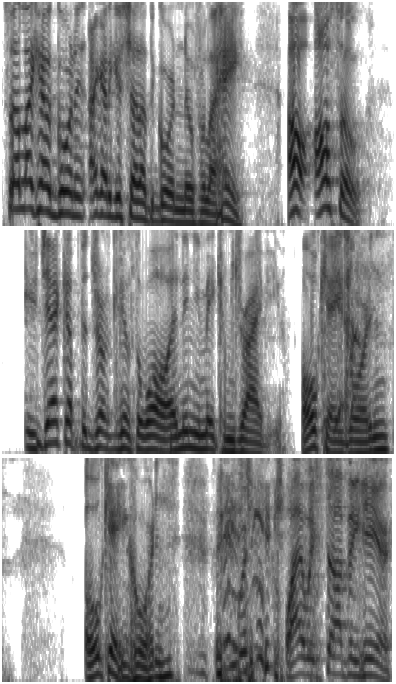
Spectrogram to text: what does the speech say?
so I like how Gordon. I got to give shout out to Gordon though for like, hey, oh, also you jack up the drunk against the wall and then you make him drive you. Okay, Gordon. Okay, Gordon. Why are we stopping here?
